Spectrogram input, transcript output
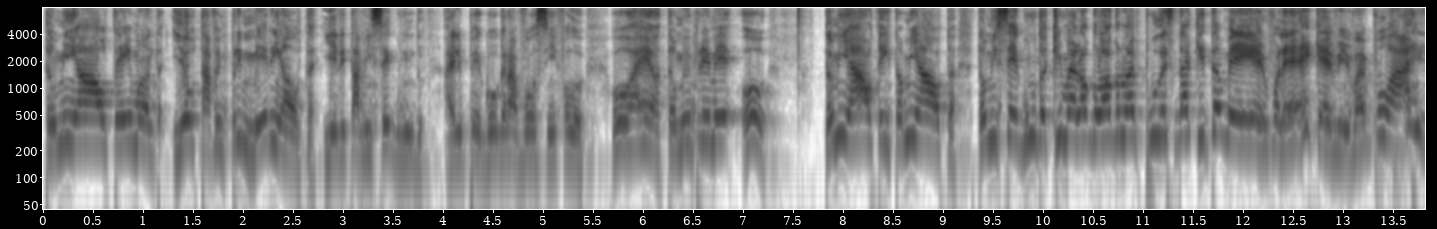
tamo em alta, hein, mano. E eu tava em primeiro em alta. E ele tava em segundo. Aí ele pegou, gravou assim e falou: Ô, aí, ó, tamo em primeiro. Ô. Tamo em alta, hein? Tamo em alta. Tamo em segundo aqui, mas logo logo nós pula esse daqui também. Aí eu falei, é, Kevin, vai pular. hein?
